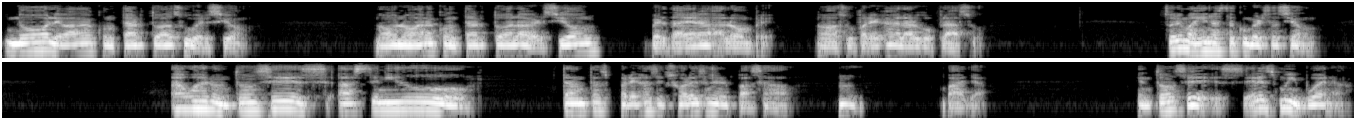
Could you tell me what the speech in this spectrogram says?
no le van a contar toda su versión. No, no van a contar toda la versión verdadera al hombre, no a su pareja a largo plazo. Solo imagina esta conversación. Ah, bueno, entonces has tenido tantas parejas sexuales en el pasado. Vaya. Entonces, eres muy buena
